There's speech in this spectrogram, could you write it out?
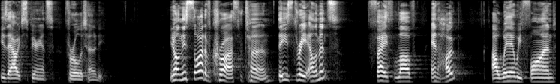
is our experience for all eternity. You know, on this side of Christ's return, these three elements faith, love, and hope are where we find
